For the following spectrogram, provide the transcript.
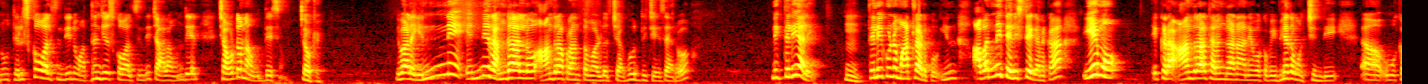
నువ్వు తెలుసుకోవాల్సింది నువ్వు అర్థం చేసుకోవాల్సింది చాలా ఉంది అని చెప్పటం నా ఉద్దేశం. ఓకే. ఇవాళ ఎన్ని ఎన్ని రంగాల్లో ఆంధ్ర ప్రాంతం వాళ్ళు వచ్చి అభివృద్ధి చేశారో నీకు తెలియాలి. తెలియకుండా మాట్లాడుకో. అవన్నీ తెలిస్తే గనక ఏమో ఇక్కడ ఆంధ్ర తెలంగాణ అనే ఒక విభేదం వచ్చింది. ఒక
